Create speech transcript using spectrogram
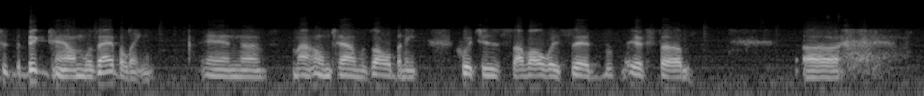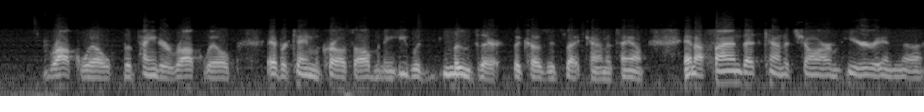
to the big town, was Abilene, and uh, my hometown was Albany, which is I've always said if um, uh, Rockwell, the painter Rockwell, ever came across Albany, he would move there because it's that kind of town. And I find that kind of charm here in uh,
